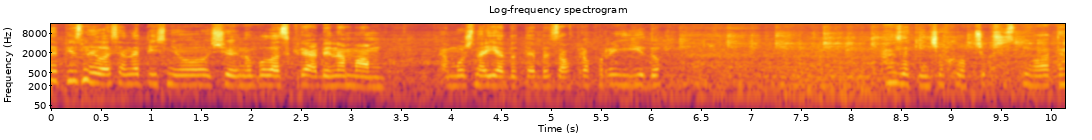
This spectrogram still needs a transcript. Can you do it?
Запізнилася на пісню, щойно була скрябіна мам. А можна я до тебе завтра приїду. Закінчив хлопчик ще співати.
